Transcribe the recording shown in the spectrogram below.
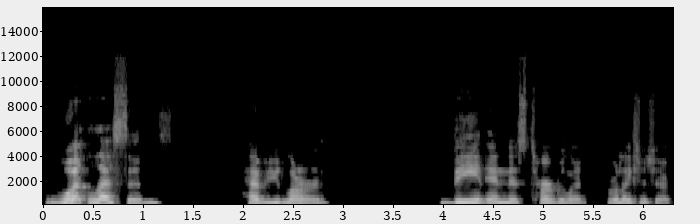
What lessons have you learned being in this turbulent relationship?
